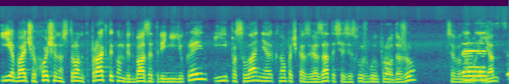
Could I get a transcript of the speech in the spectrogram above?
і я бачу, хочу на стронг практикум від бази Trainee Ukraine і посилання, кнопочка зв'язатися зі службою продажу. Це воно е, я... це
